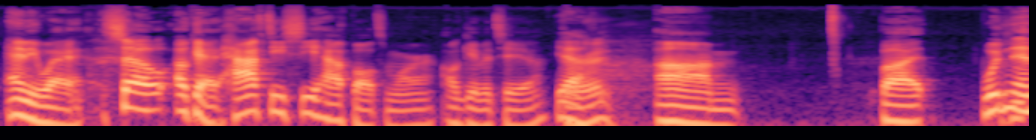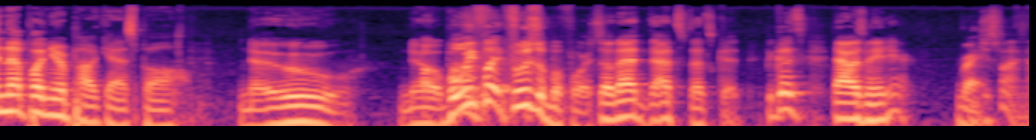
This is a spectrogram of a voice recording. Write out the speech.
Anyway, so okay, half DC, half Baltimore. I'll give it to you. Yeah. All right. Um, but Wouldn't end up on your podcast, Paul. No, no. But we played Foozle before, so that that's that's good because that was made here, Right. Which is fine.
